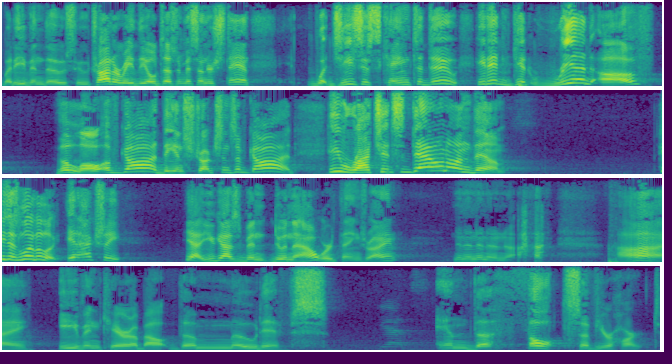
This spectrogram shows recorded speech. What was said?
But even those who try to read the Old Testament misunderstand what Jesus came to do. He didn't get rid of the law of God, the instructions of God. He ratchets down on them. He says, Look, look, look, it actually, yeah, you guys have been doing the outward things, right? No, no, no, no, no. I even care about the motives and the thoughts of your heart.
